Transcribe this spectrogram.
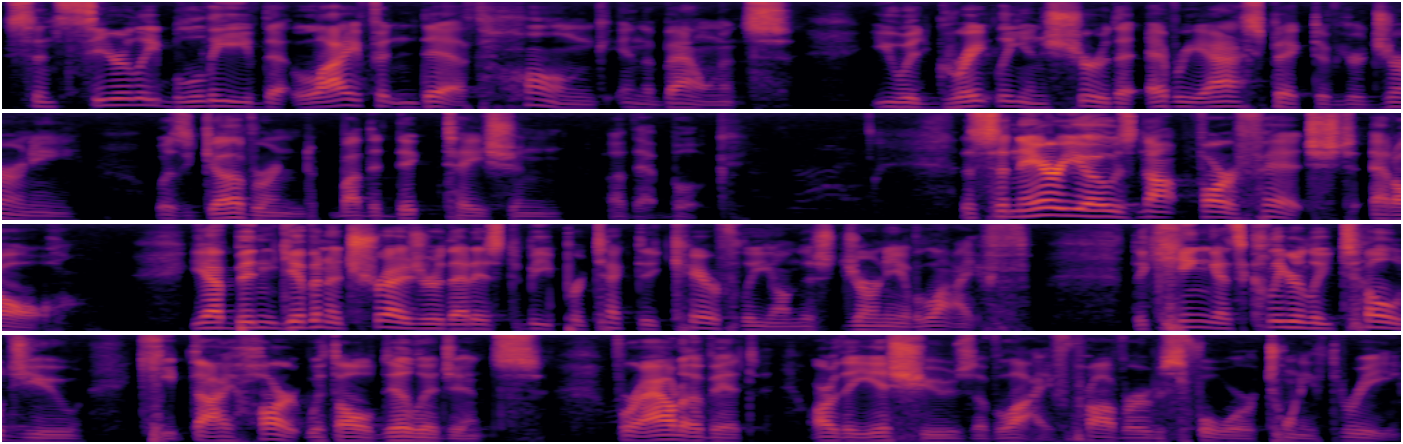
sincerely believe that life and death hung in the balance, you would greatly ensure that every aspect of your journey was governed by the dictation of that book. The scenario is not far fetched at all. You have been given a treasure that is to be protected carefully on this journey of life. The king has clearly told you, Keep thy heart with all diligence, for out of it are the issues of life. Proverbs 4 23.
